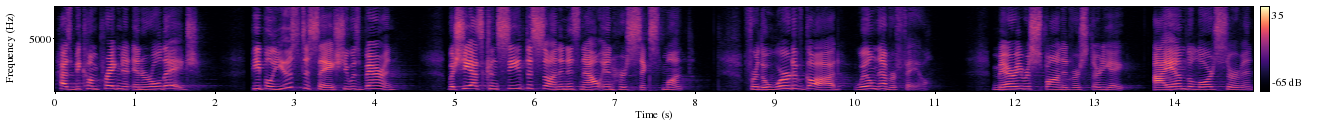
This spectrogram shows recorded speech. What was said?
has become pregnant in her old age. People used to say she was barren, but she has conceived a son and is now in her sixth month. For the word of God will never fail. Mary responded, verse 38 I am the Lord's servant.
